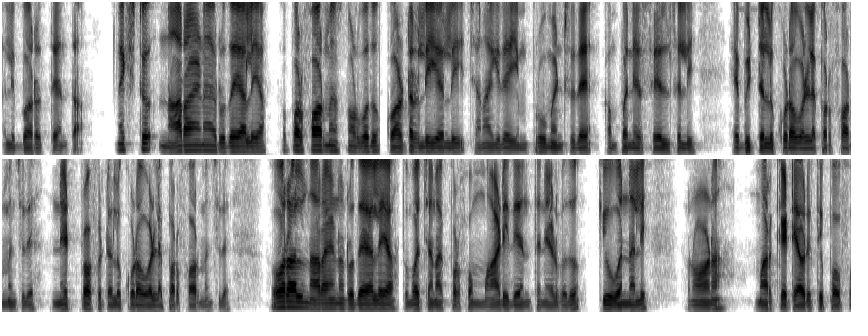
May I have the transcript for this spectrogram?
ಅಲ್ಲಿ ಬರುತ್ತೆ ಅಂತ. ನೆಕ್ಸ್ಟ್ ನಾರಾಯಣ ಹೃದಯಾಲಯ ಪರ್ಫಾರ್ಮೆನ್ಸ್ ನೋಡಬಹುದು ಕ್ವಾರ್ಟರ್ಲಿ ಇಯರ್ಲಿ ಚೆನ್ನಾಗಿದೆ ಇಂಪ್ರೂವ್ಮೆಂಟ್ಸ್ ಇದೆ. ಕಂಪನಿಯ ಸೇಲ್ಸ್ ಅಲ್ಲಿ ಎಬಿಟ್ ಅಲ್ಲೂ ಕೂಡ ಒಳ್ಳೆ ಪರ್ಫಾರ್ಮೆನ್ಸ್ ಇದೆ. ನೆಟ್ ಪ್ರಾಫಿಟ್ ಅಲ್ಲೂ ಕೂಡ ಒಳ್ಳೆ ಪರ್ಫಾರ್ಮೆನ್ಸ್ ಇದೆ. ಓವರ್ ಆಲ್ ನಾರಾಯಣ ಹೃದಯಾಲಯ ತುಂಬಾ ಚೆನ್ನಾಗಿ ಪರ್ಫಾರ್ಮ್ ಮಾಡಿದೆ ಅಂತ ಹೇಳ್ಬೋದು. ಕ್ಯೂ ಒನ್ ಅಲ್ಲಿ ನೋಡೋಣ ಮಾರ್ಕೆಟ್ ಯಾವ ರೀತಿ ಪರ್ಫ್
